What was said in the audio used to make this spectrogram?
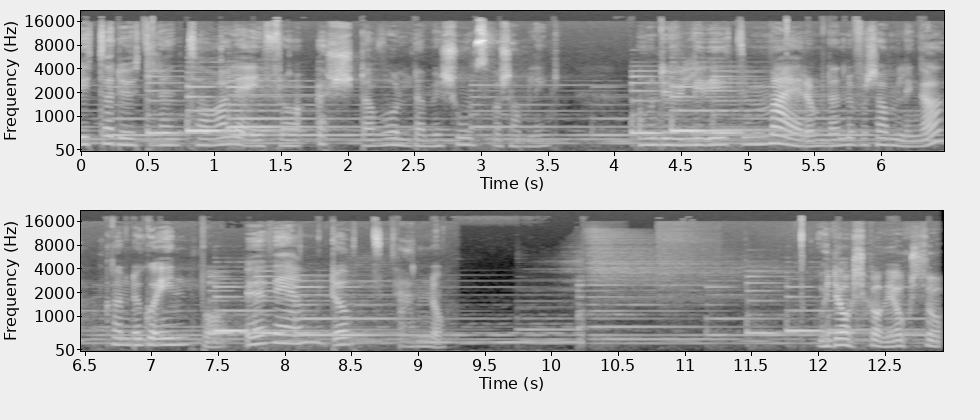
lytter du til en tale fra Ørsta misjonsforsamling. Om du vil vite mer om denne forsamlinga, kan du gå inn på øvm.no. I dag skal vi også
